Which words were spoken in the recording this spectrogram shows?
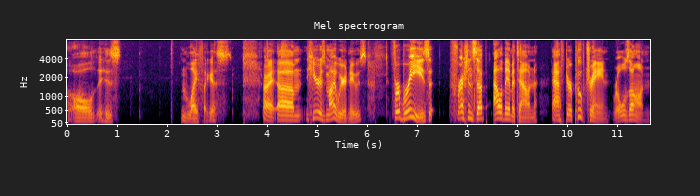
all his life, I guess. All right. Um, here's my weird news. Febreze freshens up Alabama town after poop train rolls on.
